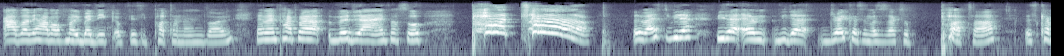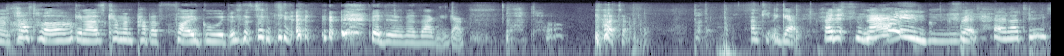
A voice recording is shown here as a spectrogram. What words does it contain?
Aber wir haben auch mal überlegt, ob wir sie Potter nennen sollen. Weil mein Papa würde dann einfach so, Potter! Und weißt du, wieder, wieder, ähm, wieder Draco ist immer so sagt, so Potter. Das kann man Potter. Genau, das kann mein Papa voll gut. Und das wird sie dann, würde immer sagen, egal. Potter. Potter. Okay. Egal. Heute, nein! Fred heirate ich.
